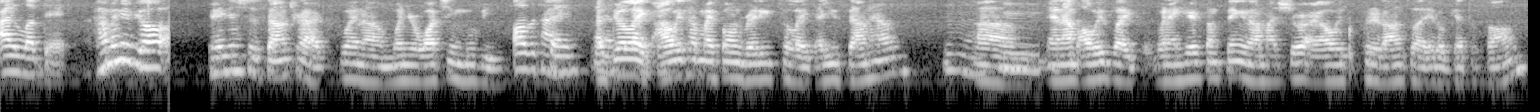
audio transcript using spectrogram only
I loved it How many of y'all pay attention to soundtracks when um when you're watching movies? all the time. Same. I Yeah. feel like I always have my phone ready to like I use SoundHound, Mhm. um, Mm. and I'm always like when I hear something and I'm not sure, I always put it on so that it'll get the song,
